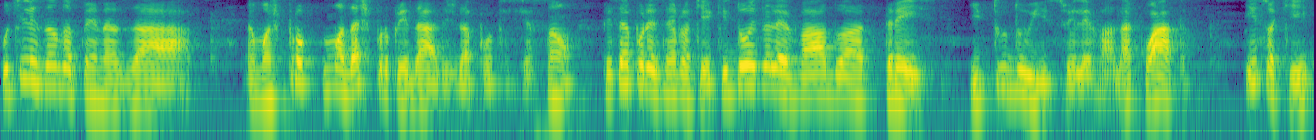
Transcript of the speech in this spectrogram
utilizando apenas a, é uma, das propriedades da potenciação, perceba, por exemplo, aqui, que 2 elevado a 3 e tudo isso elevado a 4, isso aqui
